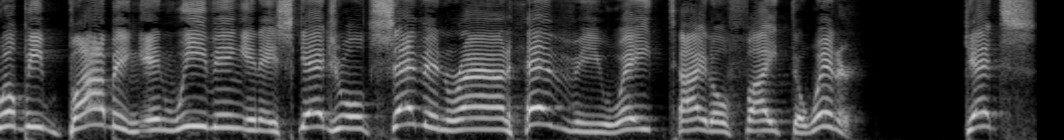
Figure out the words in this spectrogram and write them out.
will be bobbing and weaving in a scheduled seven round heavyweight title fight. The winner gets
